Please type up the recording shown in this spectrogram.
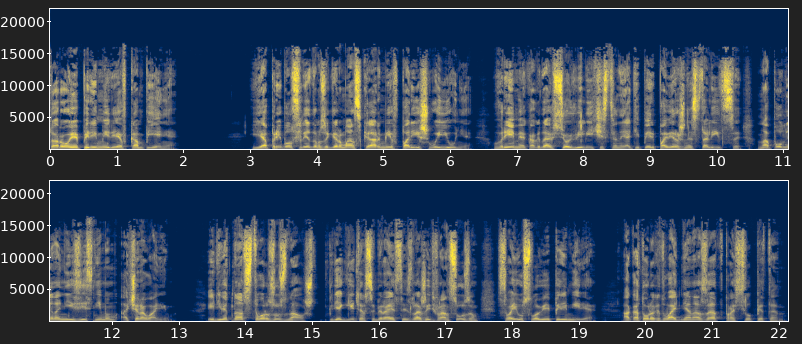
Второе перемирие в Кампьене. Я прибыл следом за германской армией в Париж в июне, время, когда все в величественной, а теперь поверженной столице наполнено неизъяснимым очарованием. И 19-го разузнал, где Гитлер собирается изложить французам свои условия перемирия, о которых два дня назад просил Петен.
